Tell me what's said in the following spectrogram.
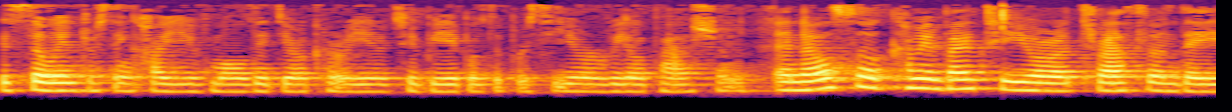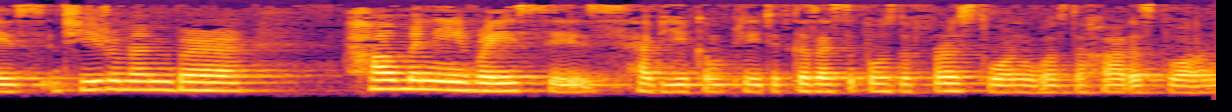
it's so interesting how you've molded your career to be able to pursue your real passion. And also coming back to your triathlon days, do you remember how many races have you completed? Because I suppose the first one was the hardest one.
